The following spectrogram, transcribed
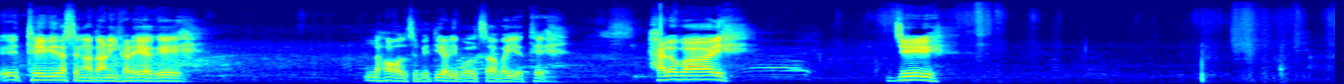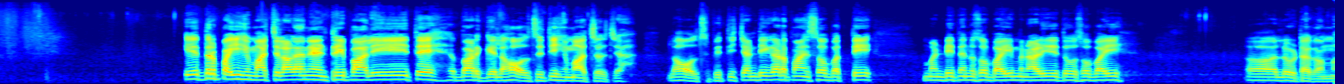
ਇੱਥੇ ਵੀ ਰਸੀਆਂ ਤਾਂ ਨਹੀਂ ਖੜੇ ਹੈਗੇ। ਲਾਹੌਲ ਸਪੀਤੀ ਵਾਲੀ ਪੁਲਿਸ ਆ ਬਾਈ ਇੱਥੇ। ਹੈਲੋ ਬਾਈ। ਜੀ। ਇੱਧਰ ਭਾਈ ਹਿਮਾਚਲ ਵਾਲਿਆਂ ਨੇ ਐਂਟਰੀ ਪਾ ਲਈ ਤੇ ਵੜ ਗਏ ਲਾਹੌਲ ਸਿਟੀ ਹਿਮਾਚਲ ਚ। ਲਾਹੌਲ ਸਪੀਤੀ ਚੰਡੀਗੜ੍ਹ 532 ਮੰਡੀ 322 ਮਨਾਲੀ 222 ਅ, ਲੋਟਾ ਕੰਮ।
